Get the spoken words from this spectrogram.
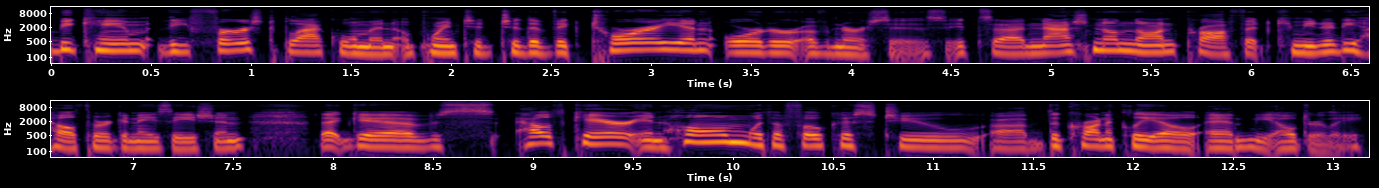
became the first black woman appointed to the Victorian Order of Nurses. It's a national nonprofit community health organization that gives healthcare in home with a focus to uh, the chronically ill and the elderly.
